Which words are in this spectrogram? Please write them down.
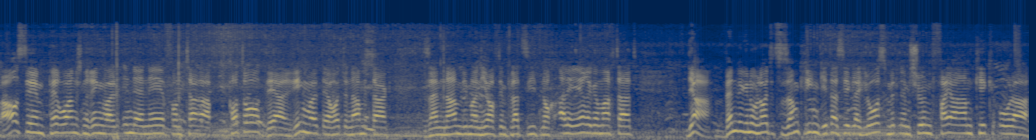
aus dem peruanischen Regenwald in der Nähe von Tarapoto. Der Regenwald, der heute Nachmittag seinem Namen, wie man hier auf dem Platz sieht, noch alle Ehre gemacht hat. Ja, wenn wir genug Leute zusammenkriegen, geht das hier gleich los mit einem schönen Feierabendkick oder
